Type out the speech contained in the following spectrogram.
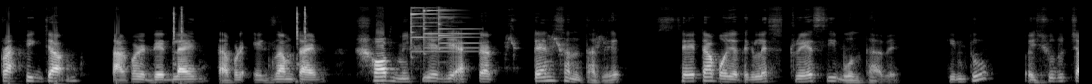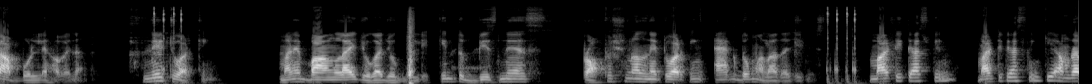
ট্রাফিক জ্যাম তারপরে ডেডলাইন তারপরে এক্সাম টাইম সব মিশিয়ে যে একটা টেনশন থাকে, সেটা বোঝাতে গেলে স্ট্রেসই বলতে হবে। কিন্তু ওই শুধু চাপ বললে হবে না। নেটওয়ার্কিং মানে বাংলায় যোগাযোগ বলি, কিন্তু বিজনেস প্রফেশনাল নেটওয়ার্কিং একদম আলাদা জিনিস। মাল্টিটাস্কিং মাল্টিটাস্কিং কি আমরা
